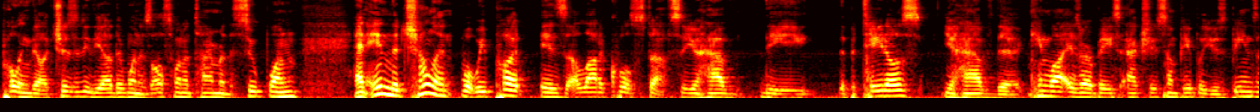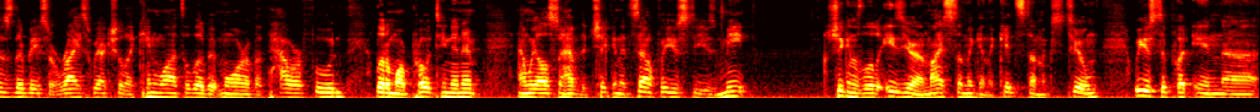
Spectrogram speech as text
pulling the electricity. The other one is also on a timer, the soup one. And in the cholent, what we put is a lot of cool stuff. So you have the the potatoes, you have the quinoa is our base. Actually, some people use beans as their base or rice. We actually like quinoa. It's a little bit more of a power food, a little more protein in it. And we also have the chicken itself. We used to use meat. Chicken is a little easier on my stomach and the kids' stomachs too. We used to put in uh,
